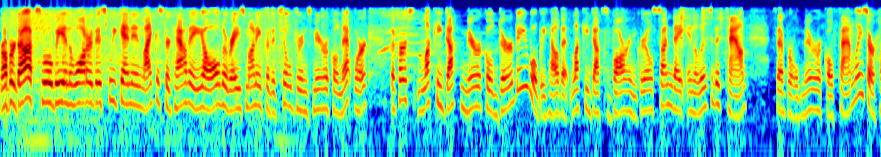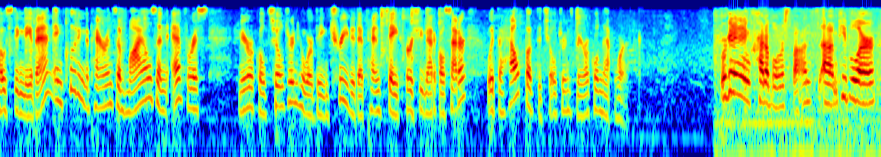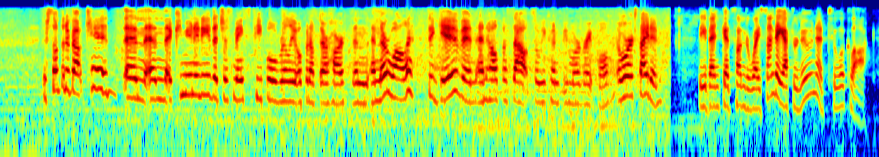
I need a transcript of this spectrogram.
Rubber ducks will be in the water this weekend in Lancaster County, all to raise money for the Children's Miracle Network. The first Lucky Duck Miracle Derby will be held at Lucky Duck's Bar and Grill Sunday in Elizabethtown. Several miracle families are hosting the event, including the parents of Miles and Everest miracle children who are being treated at Penn State Hershey Medical Center with the help of the Children's Miracle Network. We're getting an incredible response. Um, people are there's something about kids and, and the community that just makes people really open up their hearts and, and their wallets to give and, and help us out, so we couldn't be more grateful. And we're excited. The event gets underway Sunday afternoon at 2 o'clock.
